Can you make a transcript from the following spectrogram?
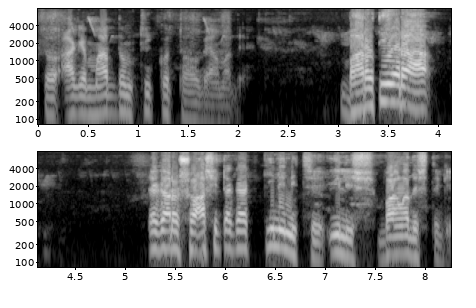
তো আগে মাধ্যম ঠিক করতে হবে আমাদের। ভারতীয়রা এগারোশো আশি টাকা কিনে নিচ্ছে ইলিশ বাংলাদেশ থেকে।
